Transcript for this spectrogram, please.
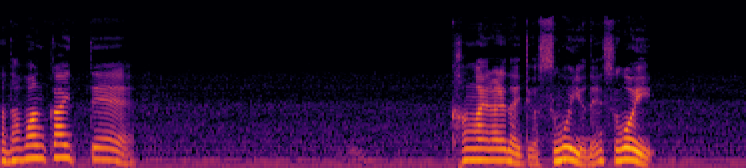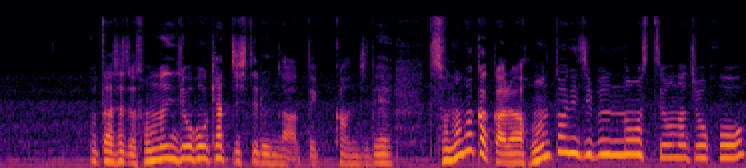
7万回って考えられないっていうかすごいよね。すごい私たちはそんなに情報をキャッチしてるんだって感じで。その中から本当に自分の必要な情報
